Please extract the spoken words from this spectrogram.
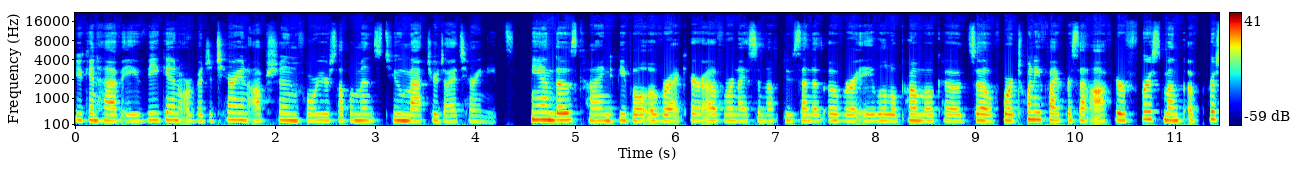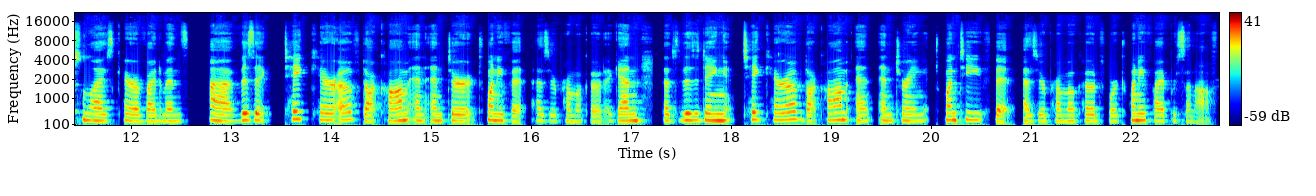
you can have a vegan or vegetarian option for your supplements to match your dietary needs. And those kind people over at Care of were nice enough to send us over a little promo code. So for 25% off your first month of personalized Care of vitamins, uh, visit takecareof.com and enter 20fit as your promo code. Again, that's visiting takecareof.com and entering 20fit as your promo code for 25% off.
